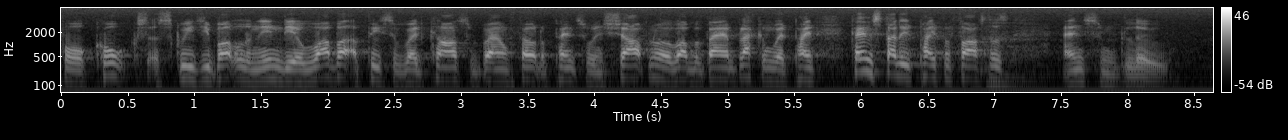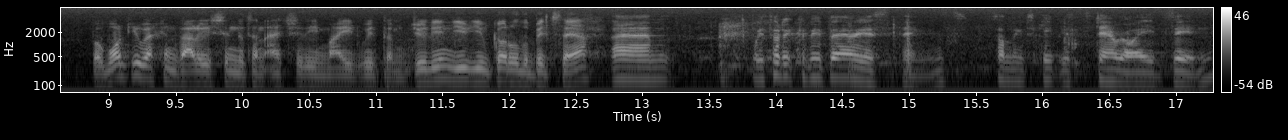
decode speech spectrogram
four corks, a squeegee bottle, an India rubber, a piece of red cardstock, brown felt, a pencil and sharpener, a rubber band, black and red paint, ten studded paper fasteners, and some glue. But what do you reckon Valerie Singleton actually made with them? Julian, you, you've got all the bits there. Um, we thought it could be various things. Something to keep your steroids in.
